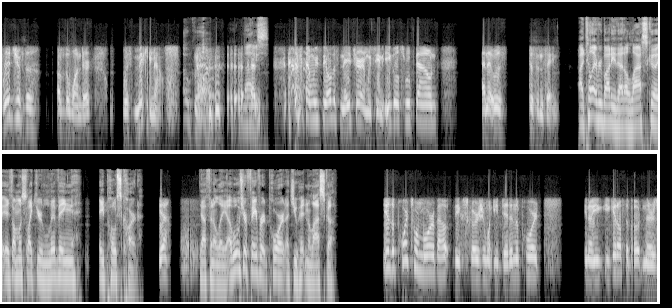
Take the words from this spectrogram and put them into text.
bridge of the of the Wonder with Mickey Mouse. Oh, cool. nice. and, and then we see all this nature, and we see an eagle swoop down, and it was just insane. I tell everybody that Alaska is almost like you're living a postcard. Yeah. Definitely. Uh, what was your favorite port that you hit in Alaska? You know, the ports were more about the excursion, what you did in the ports. You know, you, you get off the boat and there's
